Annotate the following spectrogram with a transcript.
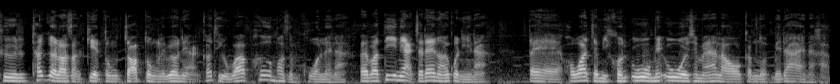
คือถ้าเกิดเราสังเกตตรงจ็อบตรงเลเวลเนี่ย ก็ถือว่าเพิ่มพอสมควรเลยนะไปปาร์ตี้เนี่ยจะได้น้อยกว่านี้นะ แต่เพราะว่าจะมีคนอู้ไม่อู้ใช่ไหมเรากำหนดไม่ได้นะครับ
